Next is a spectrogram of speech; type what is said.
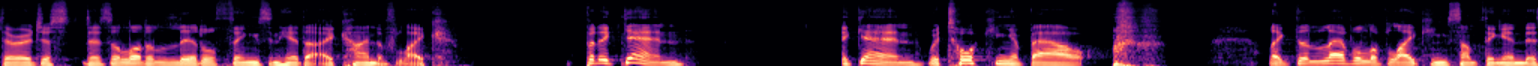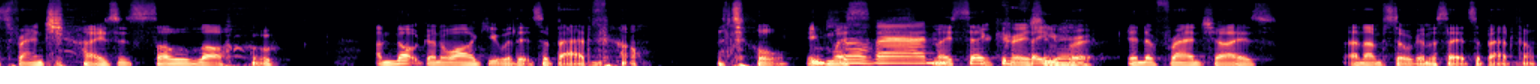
There are just there's a lot of little things in here that I kind of like. But again, again, we're talking about like the level of liking something in this franchise is so low. I'm not going to argue with it's a bad film at all. Even my, so bad. my second crazy, man. favorite in a franchise, and I'm still going to say it's a bad film.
